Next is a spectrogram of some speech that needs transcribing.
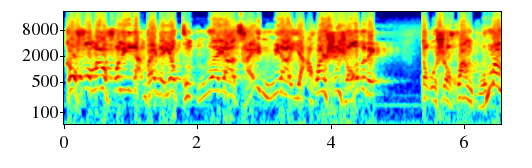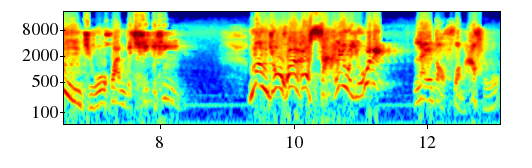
可驸马府里安排这些宫娥呀、才女呀、丫鬟、使小子的，都是皇姑孟九环的亲信。孟九环和三六九的来到驸马府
